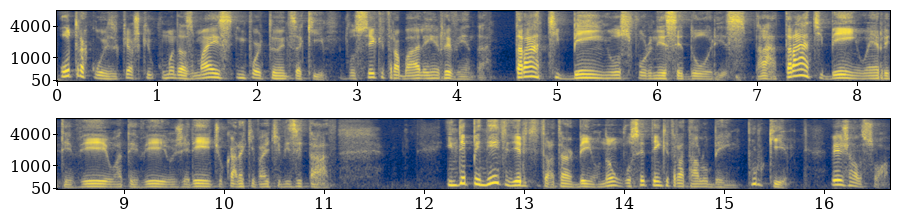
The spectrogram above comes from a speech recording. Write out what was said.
outra coisa, que eu acho que uma das mais importantes aqui, você que trabalha em revenda, trate bem os fornecedores, tá? Trate bem o RTV, o ATV, o gerente, o cara que vai te visitar. Independente dele te tratar bem ou não, você tem que tratá-lo bem. Por quê? Veja só.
